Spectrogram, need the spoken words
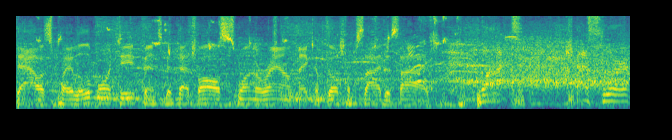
Dallas play a little more defense, get that ball swung around, make them go from side to side. Blocked. Kessler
